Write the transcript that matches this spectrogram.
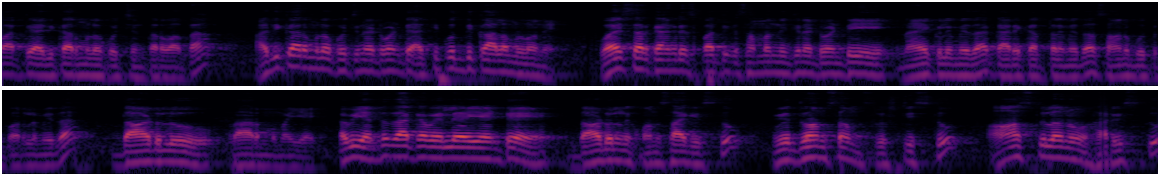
పార్టీ అధికారంలోకి వచ్చిన తర్వాత అధికారంలోకి వచ్చినటువంటి అతి కొద్ది కాలంలోనే వైఎస్ఆర్ కాంగ్రెస్ పార్టీకి సంబంధించినటువంటి నాయకుల మీద కార్యకర్తల మీద సానుభూతి పరుల మీద దాడులు ప్రారంభమయ్యాయి. అవి ఎంత దాకా వెళ్ళాయి అంటే దాడుల్ని కొనసాగిస్తూ విధ్వంసం సృష్టిస్తూ ఆస్తులను హరిస్తూ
